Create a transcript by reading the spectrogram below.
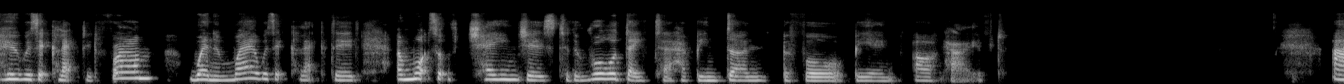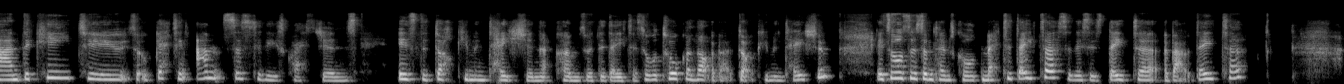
who was it collected from, when and where was it collected, and what sort of changes to the raw data have been done before being archived. And the key to sort of getting answers to these questions is the documentation that comes with the data. So we'll talk a lot about documentation. It's also sometimes called metadata. So this is data about data.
